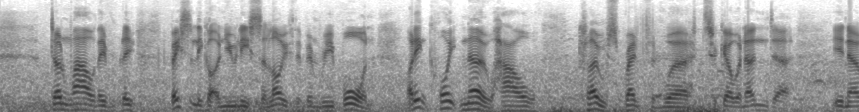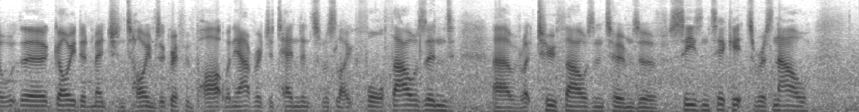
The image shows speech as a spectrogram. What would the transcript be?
done well. They've, they've basically got a new lease of life. They've been reborn. I didn't quite know how close Brentford were to going under. You know, the guide had mentioned times at Griffin Park when the average attendance was like 4,000, uh, with like 2,000 in terms of season tickets, whereas now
